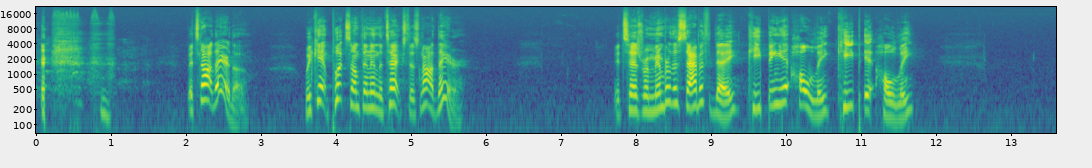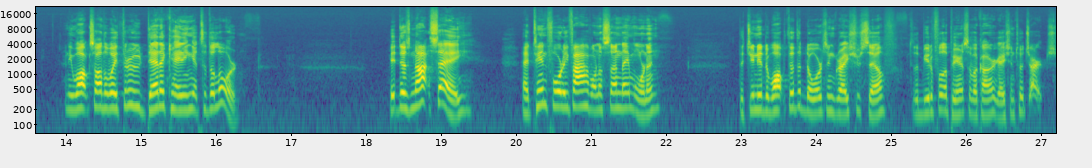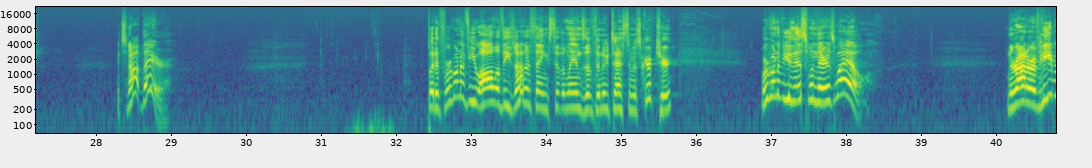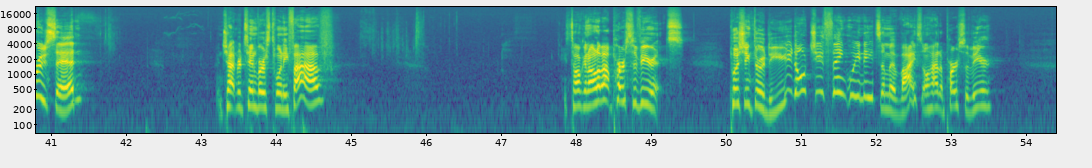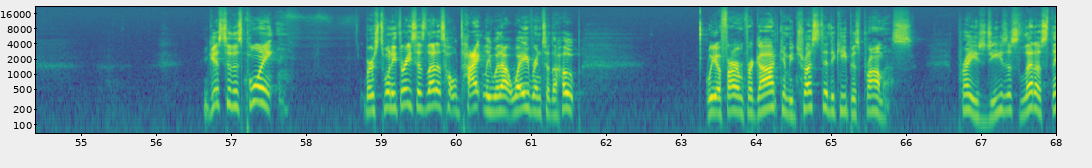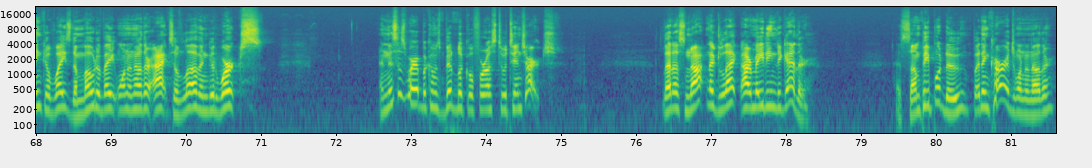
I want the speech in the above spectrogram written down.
it's not there though. We can't put something in the text that's not there. It says, Remember the Sabbath day, keeping it holy, keep it holy. And he walks all the way through dedicating it to the Lord. It does not say at 1045 on a Sunday morning that you need to walk through the doors and grace yourself to the beautiful appearance of a congregation to a church. It's not there. But if we're going to view all of these other things through the lens of the New Testament scripture, we're going to view this one there as well. The writer of Hebrews said in chapter 10, verse 25, he's talking all about perseverance, pushing through. Do you don't you think we need some advice on how to persevere? He gets to this point. Verse 23 says, Let us hold tightly without wavering to the hope we affirm, for God can be trusted to keep his promise. Praise Jesus. Let us think of ways to motivate one another, acts of love and good works. And this is where it becomes biblical for us to attend church. Let us not neglect our meeting together, as some people do, but encourage one another,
